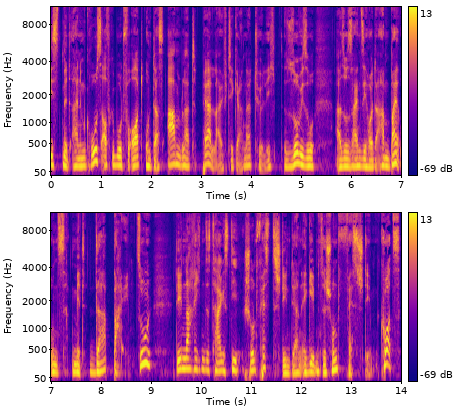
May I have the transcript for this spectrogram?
ist mit einem Großaufgebot vor Ort und das Abendblatt per Live-Ticker natürlich sowieso. Also seien Sie heute Abend bei uns mit dabei. Zu den Nachrichten des Tages, die schon feststehen, deren Ergebnisse schon feststehen. Kurz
